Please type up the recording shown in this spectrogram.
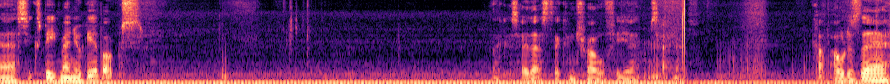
Uh, six speed manual gearbox. Like I say, that's the control for your sat nav. Cup holders there.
